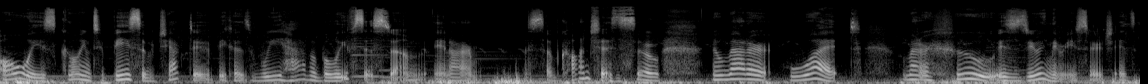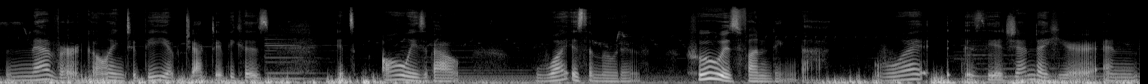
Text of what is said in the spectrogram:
always going to be subjective because we have a belief system in our subconscious. So, no matter what, no matter who is doing the research, it's never going to be objective because it's always about what is the motive, who is funding that, what is the agenda here, and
